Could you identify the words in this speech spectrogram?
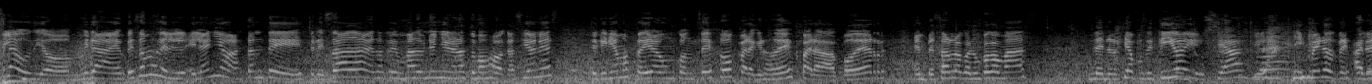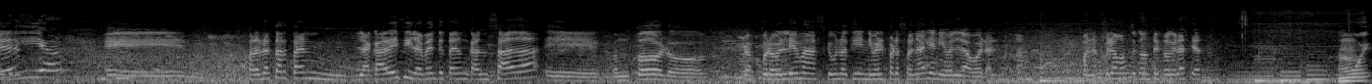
Claudio, mira, empezamos el, año bastante estresada, hace más de un año no nos tomamos vacaciones. Te queríamos pedir algún consejo para que nos des para poder empezarlo con un poco más de energía positiva y, y menos de estrés. Alegría. Eh, para no estar tan la cabeza y la mente tan cansada eh, con todos los, problemas que uno tiene a nivel personal y a nivel laboral, ¿verdad? Bueno, esperamos tu consejo, gracias. Muy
